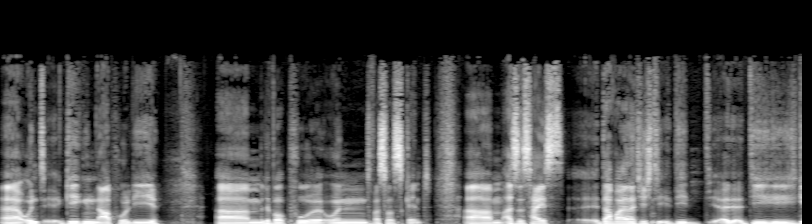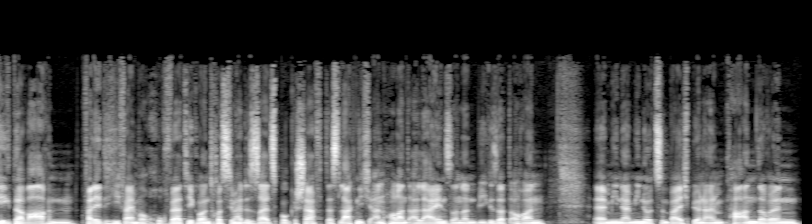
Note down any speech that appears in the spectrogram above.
Äh, und gegen Napoli ähm, Liverpool und was was kennt. Ähm, also das heißt, da war natürlich die, die, die Gegner waren qualitativ einfach hochwertiger und trotzdem hat es Salzburg geschafft. Das lag nicht an Holland allein, sondern wie gesagt auch an äh, Minamino zum Beispiel und an ein paar anderen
